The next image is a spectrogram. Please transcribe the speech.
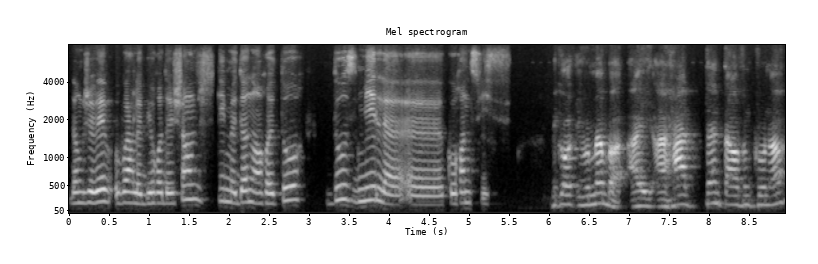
Donc, je vais voir le bureau de change qui me donne en retour 12 000 euh, couronnes suisses. Because you remember, I, I had 10,000 kroner.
